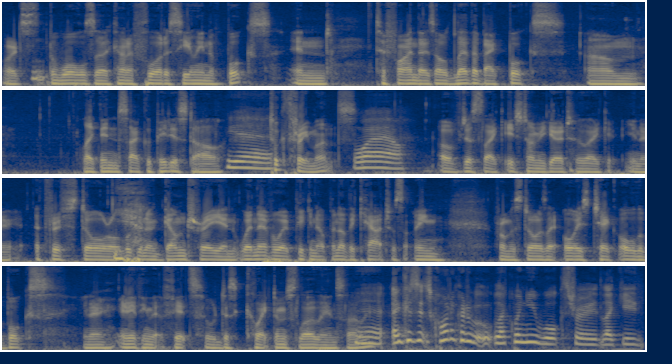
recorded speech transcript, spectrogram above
where it's the walls are kind of floor to ceiling of books and to find those old leatherback books um, like the encyclopedia style Yeah. took three months wow of just like each time you go to like you know a thrift store or looking on Gumtree and whenever we're picking up another couch or something from a store, is like always check all the books. You know, anything that fits, we'll just collect them slowly and slowly. Yeah, and because it's quite incredible. Like when you walk through, like you,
